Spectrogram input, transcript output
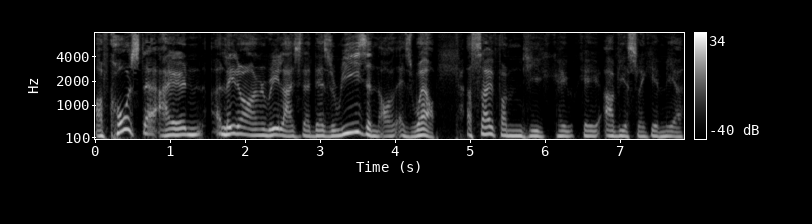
Of course, that I later on realized that there's a reason as well. Aside from he, he, he obviously gave me a,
